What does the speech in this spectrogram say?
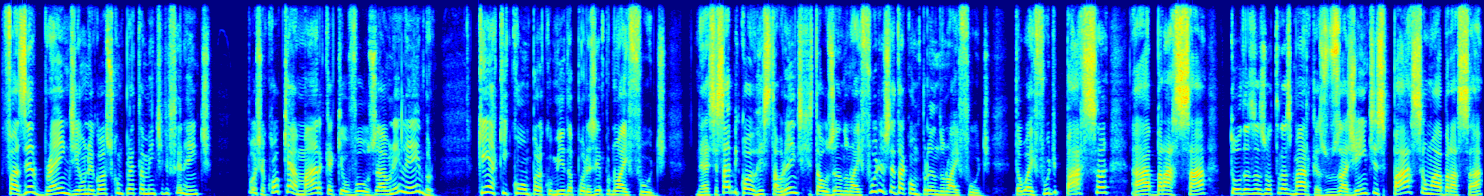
fazer brand é um negócio completamente diferente. Poxa, qual que é a marca que eu vou usar? Eu nem lembro. Quem aqui compra comida, por exemplo, no iFood? Né? Você sabe qual é o restaurante que está usando no iFood ou você está comprando no iFood? Então o iFood passa a abraçar todas as outras marcas. Os agentes passam a abraçar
